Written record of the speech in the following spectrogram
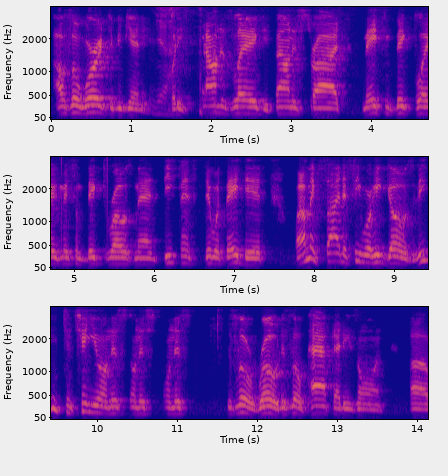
I was a little worried at the beginning. Yeah. But he found his legs, he found his stride, made some big plays, made some big throws, man. Defense did what they did. But I'm excited to see where he goes. If he can continue on this, on this, on this, this little road, this little path that he's on uh,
